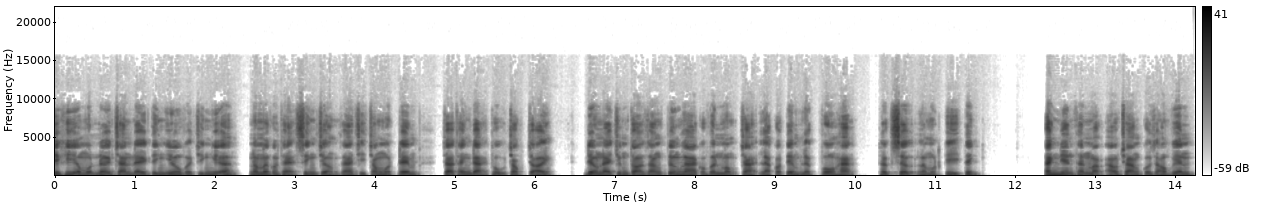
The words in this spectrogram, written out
Chỉ khi ở một nơi tràn đầy tình yêu và chính nghĩa, nó mới có thể sinh trưởng ra chỉ trong một đêm, trở thành đại thụ chọc trời. Điều này chứng tỏ rằng tương lai của Vân Mộng Trại là có tiềm lực vô hạn, thực sự là một kỳ tích. Thanh niên thân mặc áo choàng của giáo viên,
